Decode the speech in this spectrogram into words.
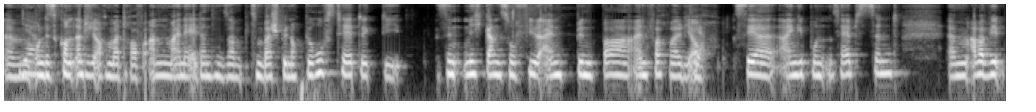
Ähm, ja. Und es kommt natürlich auch immer drauf an. Meine Eltern sind zum Beispiel noch berufstätig, die sind nicht ganz so viel einbindbar, einfach weil die ja. auch sehr eingebunden selbst sind. Ähm, aber wir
